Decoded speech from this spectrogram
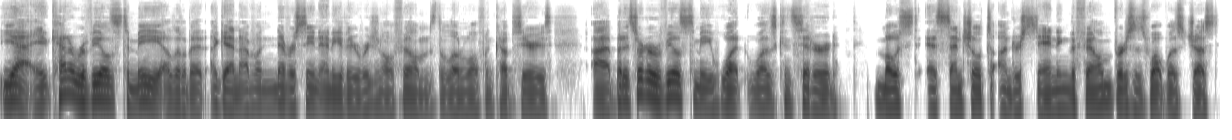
Yeah, it kind of reveals to me a little bit. Again, I've never seen any of the original films, the Lone Wolf and Cub series, uh, but it sort of reveals to me what was considered most essential to understanding the film versus what was just,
